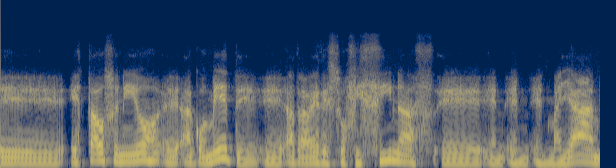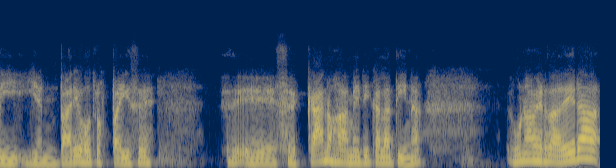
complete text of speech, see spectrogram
eh, Estados Unidos eh, acomete eh, a través de sus oficinas en, Miami y en varios otros países cercanos a América Latina una verdadera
